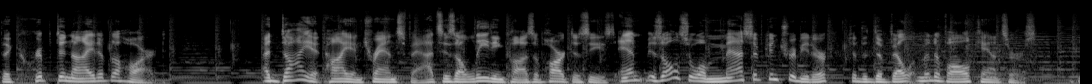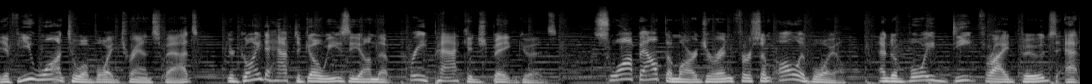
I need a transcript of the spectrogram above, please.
the kryptonite of the heart. A diet high in trans fats is a leading cause of heart disease and is also a massive contributor to the development of all cancers. If you want to avoid trans fats, you're going to have to go easy on the pre-packaged baked goods. Swap out the margarine for some olive oil and avoid deep fried foods at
